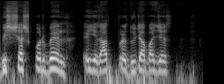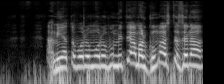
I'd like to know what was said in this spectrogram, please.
বিশ্বাস করবেন, এই যে রাত পরে দুইটা বাজে। আমি এত বড় মরুভূমিতে আমার ঘুম আসতেছে না।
